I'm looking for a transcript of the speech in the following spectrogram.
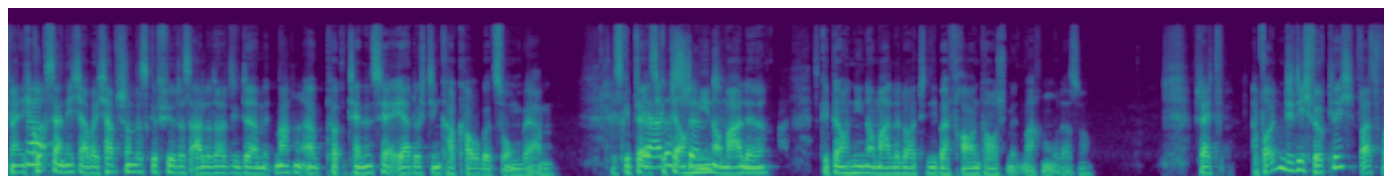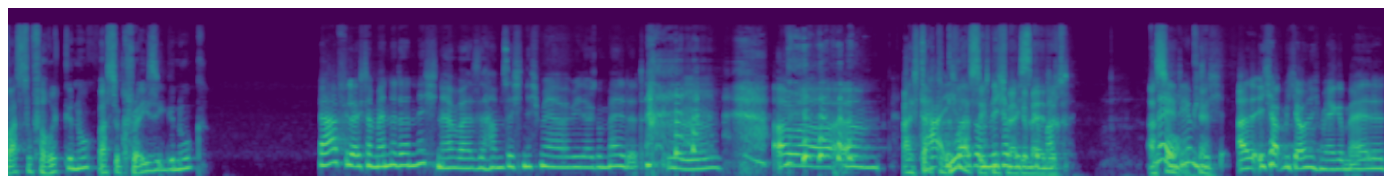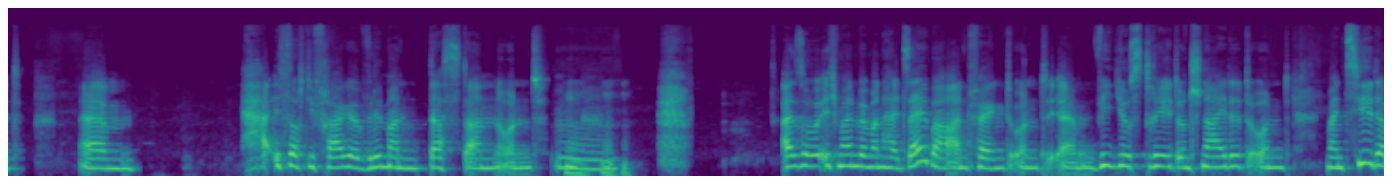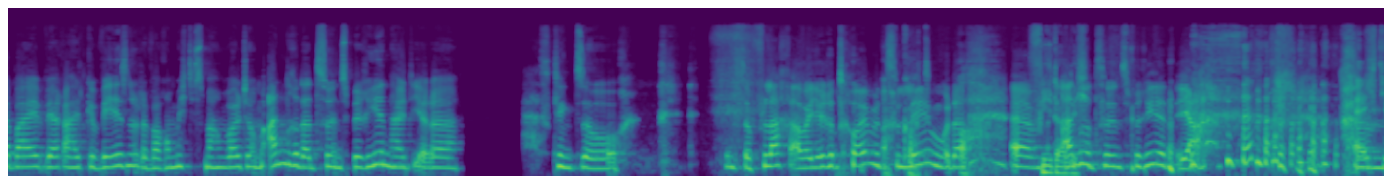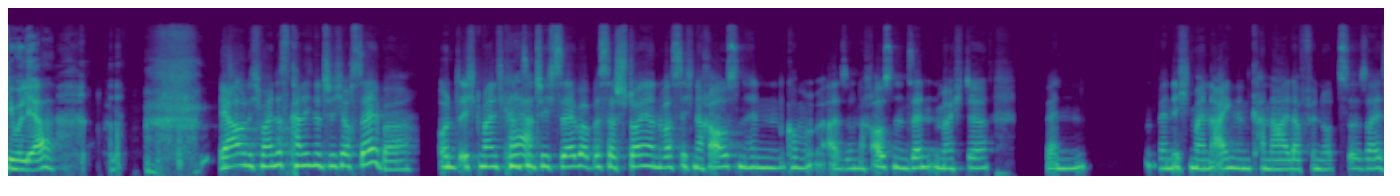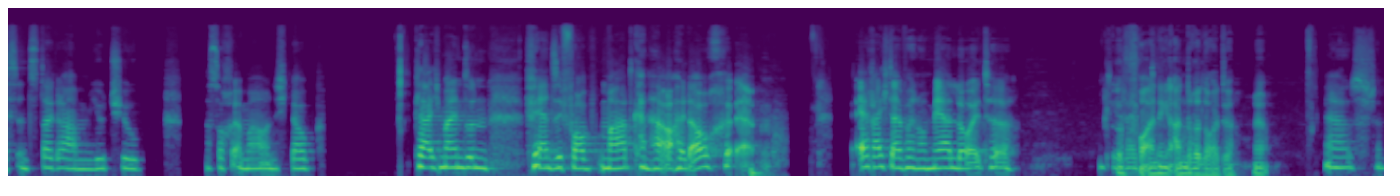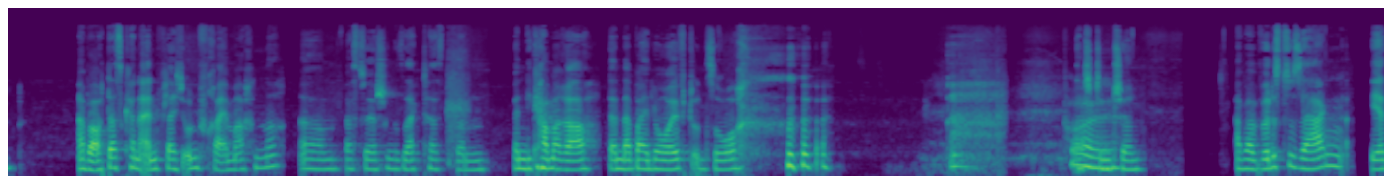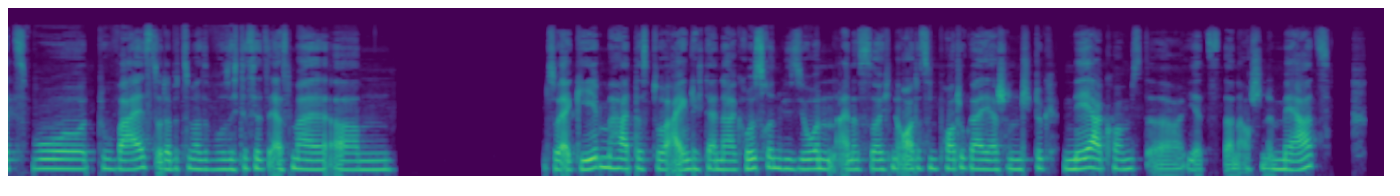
Ich meine, ich Ja. guck's ja nicht, aber ich habe schon das Gefühl, dass alle Leute, die da mitmachen, äh, tendenziell eher durch den Kakao gezogen werden. Es gibt ja, Ja, es gibt ja auch nie stimmt. normale, es gibt ja auch nie normale Leute, die bei Frauentausch mitmachen oder so. Vielleicht wollten die dich wirklich? Warst, warst du verrückt genug? Warst du crazy genug? Ja, vielleicht am Ende dann nicht, ne, weil sie haben sich nicht mehr wieder gemeldet. Mhm. Aber ähm, Ah, ich dachte, ja, ich du weiß hast auch dich nicht, mehr gemeldet. gemacht. Ach nee, so, die haben okay. sich, also ich habe mich auch nicht mehr gemeldet. Ähm, ja, ist auch die Frage, will man das dann? Und Mhm. Mhm. also ich meine, wenn man halt selber anfängt und ähm, Videos dreht und schneidet und mein Ziel dabei wäre halt gewesen oder warum ich das machen wollte, um andere dazu inspirieren, halt ihre, es klingt so, klingt so flach, aber ihre Träume Ach zu Gott. leben oder Ach, ähm, andere zu inspirieren. Ja. Echt, Julia. Ja, und ich meine, das kann ich natürlich auch selber. Und ich meine, ich kann es Ja. natürlich selber besser steuern, was ich nach außen hin, also nach außen hin senden möchte, wenn, wenn ich meinen eigenen Kanal dafür nutze, sei es Instagram, YouTube, was auch immer. Und ich glaube, klar, ich meine, so ein Fernsehformat kann halt auch, ähm, erreicht einfach noch mehr Leute. direkt. Vor allen Dingen andere Leute, ja. Ja, das stimmt. Aber auch das kann einen vielleicht unfrei machen, ne? Ähm, was du ja schon gesagt hast, dann, wenn die Kamera dann dabei läuft und so. Das stimmt schon. Aber würdest du sagen, jetzt wo du weißt oder beziehungsweise wo sich das jetzt erstmal ähm, so ergeben hat, dass du eigentlich deiner größeren Vision eines solchen Ortes in Portugal ja schon ein Stück näher kommst, äh, jetzt dann auch schon im März,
